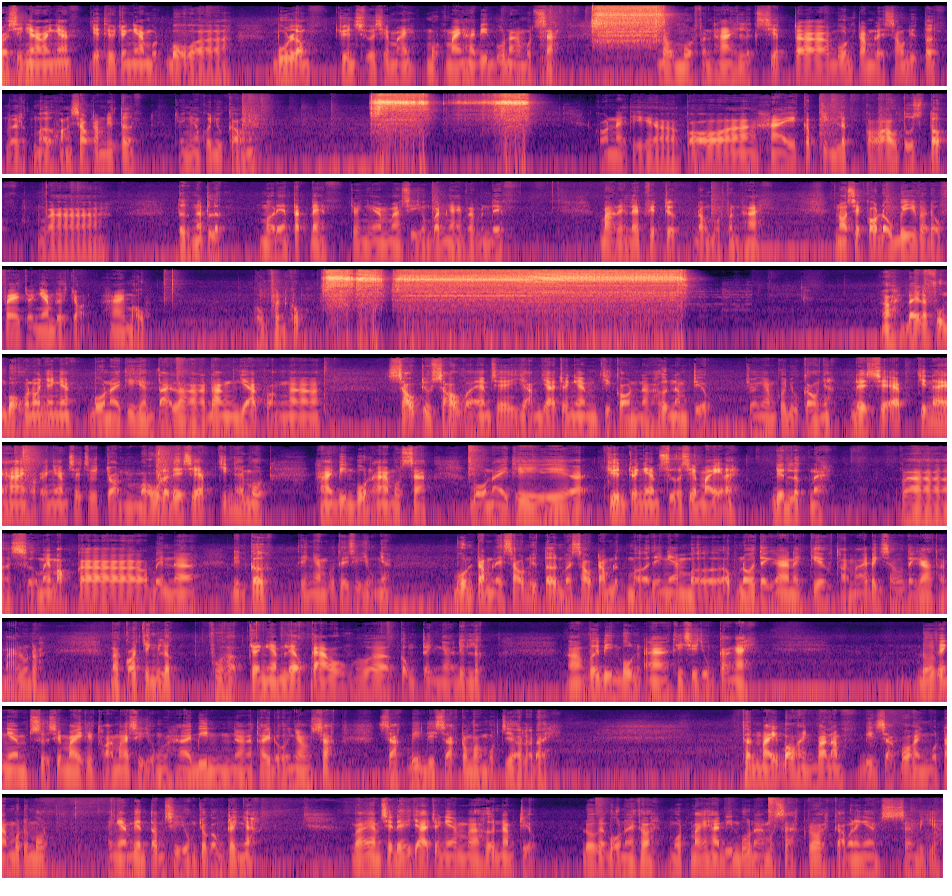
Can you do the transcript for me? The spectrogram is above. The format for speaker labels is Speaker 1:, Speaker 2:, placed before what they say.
Speaker 1: Rồi xin chào anh em, giới thiệu cho anh em một bộ uh, bu lông chuyên sửa xe máy, một máy hai pin 4A một sạc. Đầu 1 phần 2 lực siết ờ, uh, 406 Newton và lực mở khoảng 600 Newton cho anh em có nhu cầu nhé. Con này thì uh, có hai cấp chỉnh lực, có auto stop và tự ngắt lực, mở đèn tắt đèn cho anh em uh, sử dụng ban ngày và ban đêm. ba đèn led phía trước, đầu 1 phần 2 nó sẽ có đầu bi và đầu phe cho anh em lựa chọn hai mẫu. Cùng phân khúc. Rồi, đây là full bộ của nó nha anh em. Bộ này thì hiện tại là đang giá khoảng à, 6 triệu 6 và em sẽ giảm giá cho anh em chỉ còn à, hơn 5 triệu cho anh em có nhu cầu nhé. DCF 922 hoặc anh em sẽ lựa chọn mẫu là DCF 921 hai pin 4A một sạc. Bộ này thì à, chuyên cho anh em sửa xe máy này, điện lực này và sửa máy móc à, bên à, điện cơ thì anh em có thể sử dụng nhé. 406 Newton và 600 lực mở thì anh em mở ốc nồi tay ga này kia thoải mái bánh sau tay ga thoải mái luôn rồi. Và có chỉnh lực phù hợp cho anh em leo cao à, công trình điện lực. Đó, với pin 4A thì sử dụng cả ngày. Đối với anh em sửa xe máy thì thoải mái sử dụng hai pin thay đổi nhau sạc. Sạc pin thì sạc trong vòng 1 giờ là đầy. Thân máy bảo hành 3 năm pin sạc bảo hành 1 năm 111 anh em yên tâm sử dụng cho công trình nhé. Và em sẽ để giá cho anh em à, hơn 5 triệu đối với bộ này thôi. Một máy, hai pin 4A một sạc. Rồi, cảm ơn anh em. Xem video.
